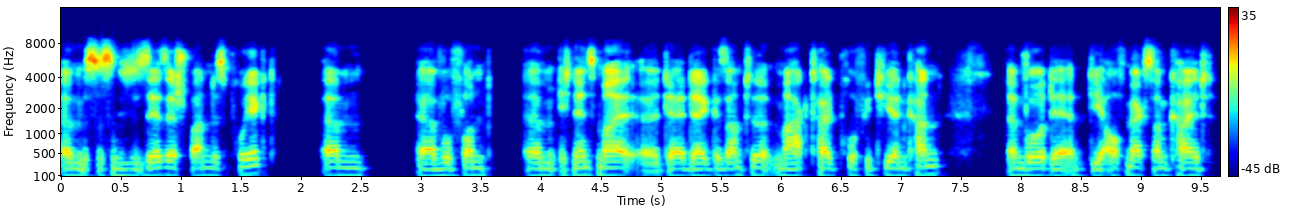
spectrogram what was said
ähm, es ist ein sehr, sehr spannendes Projekt, ähm, äh, wovon ähm, ich nenne es mal, äh, der, der gesamte Markt halt profitieren kann, ähm, wo der, die Aufmerksamkeit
